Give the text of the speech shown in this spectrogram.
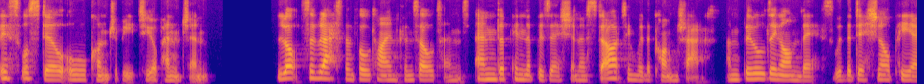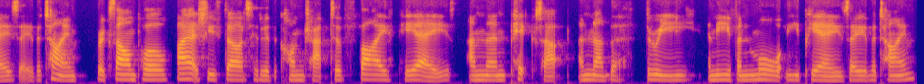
this will still all contribute to your pension. Lots of less than full time consultants end up in the position of starting with a contract and building on this with additional PAs over time. For example, I actually started with a contract of five PAs and then picked up another three and even more EPAs over time.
